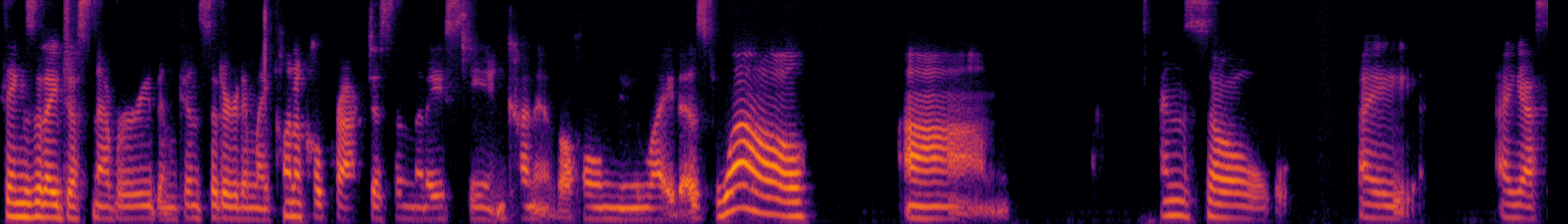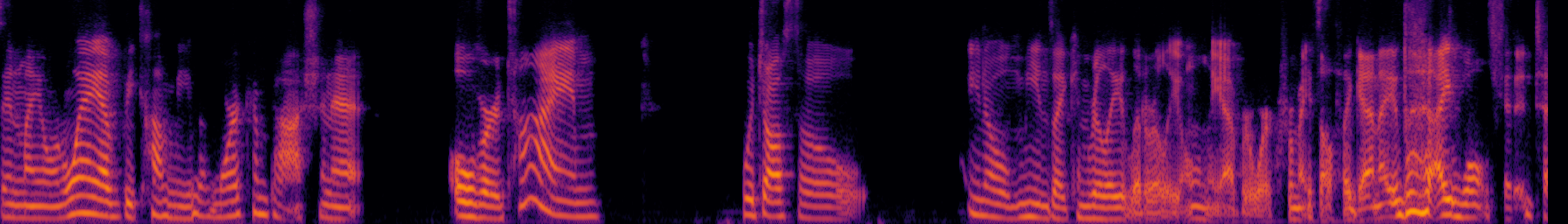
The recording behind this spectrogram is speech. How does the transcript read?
things that I just never even considered in my clinical practice and that I see in kind of a whole new light as well. Um, and so I, I guess in my own way, I've become even more compassionate over time, which also, you know, means I can really literally only ever work for myself again. I, I won't fit into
